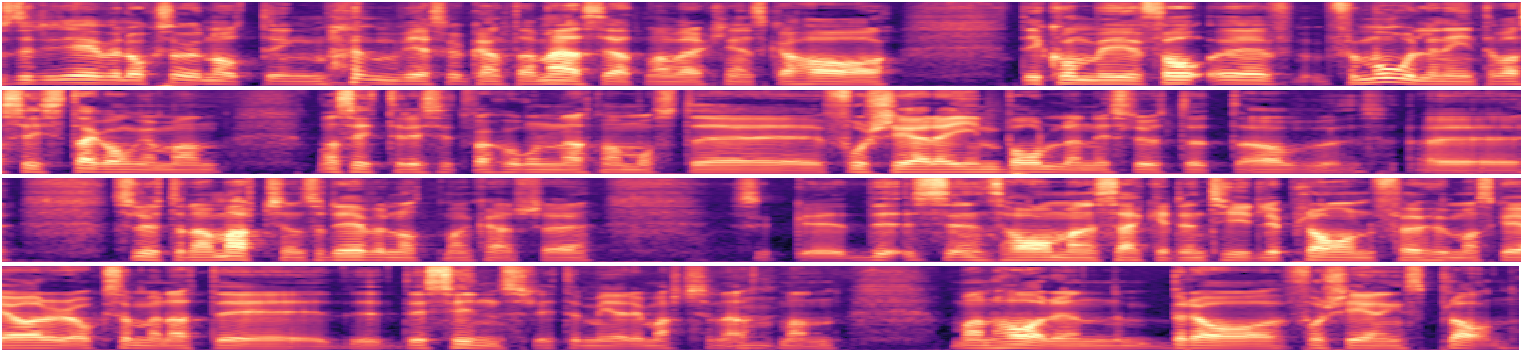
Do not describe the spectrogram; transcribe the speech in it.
så, det är väl också någonting man VSK kan ta med sig att man verkligen ska ha. Det kommer ju för, eh, förmodligen inte vara sista gången man, man sitter i situationen att man måste forcera in bollen i slutet av, eh, slutet av matchen. Så det är väl något man kanske det, sen har man säkert en tydlig plan för hur man ska göra det också men att det, det, det syns lite mer i matcherna Mm. att man, man har en bra forceringsplan.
